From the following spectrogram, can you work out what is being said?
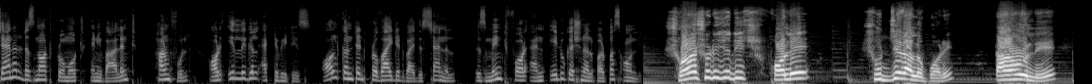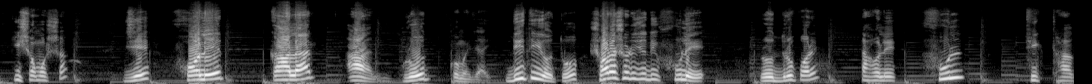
Channel does not promote any violent, harmful, or illegal activities. All content provided by this channel is meant for an educational purpose only. সরাসরি যদি ফলে সূর্যের আলো পড়ে তাহলে কি সমস্যা যে ফলের কালার আর গ্রোথ কমে যায় দ্বিতীয়ত সরাসরি যদি ফুলে রৌদ্র পড়ে তাহলে ফুল ঠিকঠাক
